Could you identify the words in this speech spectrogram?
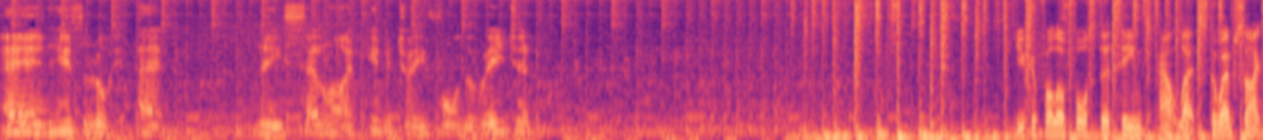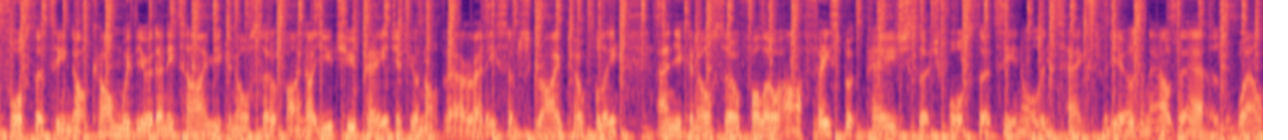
And here's a look at the satellite imagery for the region. You can follow Force 13's outlets, the website force13.com, with you at any time. You can also find our YouTube page if you're not there already, subscribed hopefully. And you can also follow our Facebook page, search Force 13 all in text. Videos are now there as well.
